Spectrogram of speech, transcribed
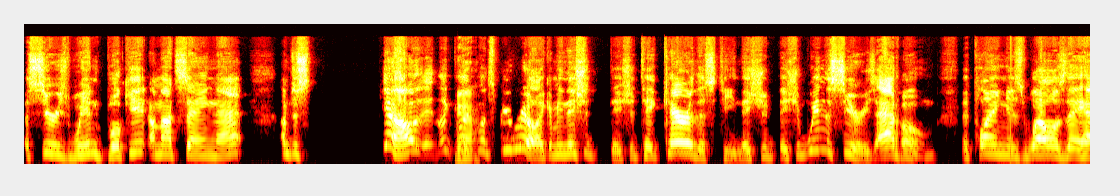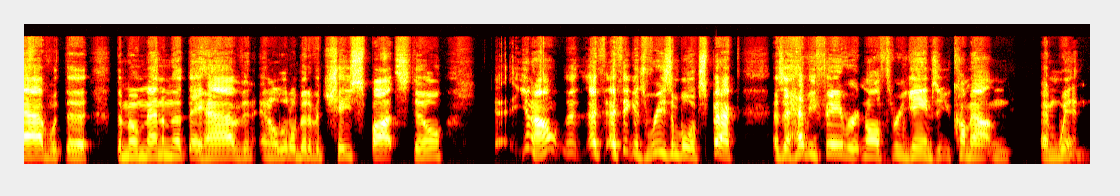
a series win, book it. I'm not saying that. I'm just, you know, like, yeah. like let's be real. Like, I mean, they should they should take care of this team. They should they should win the series at home. They're playing as well as they have with the the momentum that they have and, and a little bit of a chase spot still. Eh, you know, I, I think it's reasonable to expect as a heavy favorite in all three games that you come out and and win.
